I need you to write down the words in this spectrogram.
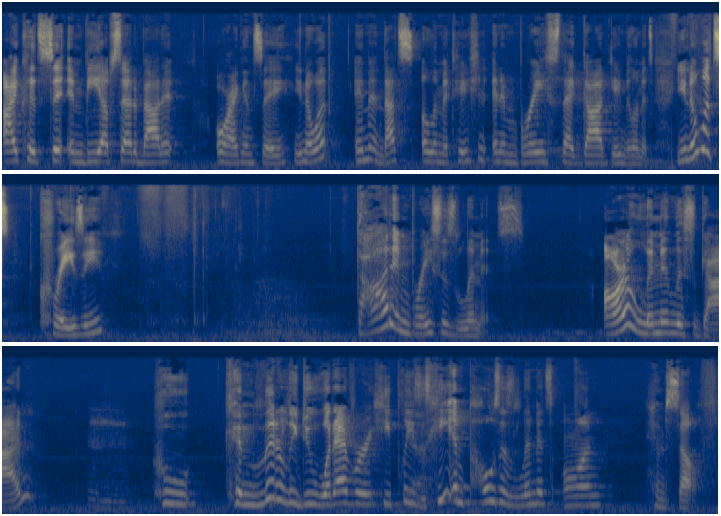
I could sit and be upset about it, or I can say, you know what? Amen. That's a limitation and embrace that God gave me limits. You know what's crazy? God embraces limits. Our limitless God, who can literally do whatever he pleases, he imposes limits on himself.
